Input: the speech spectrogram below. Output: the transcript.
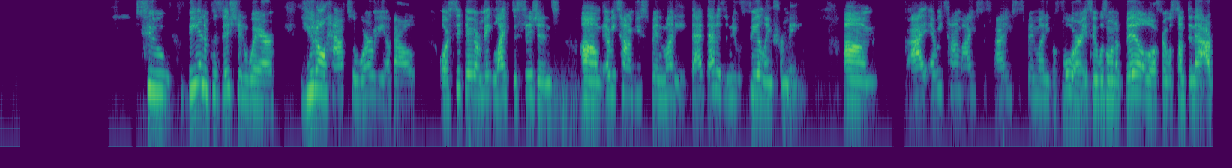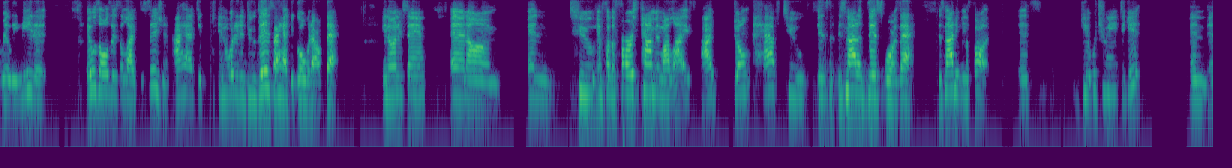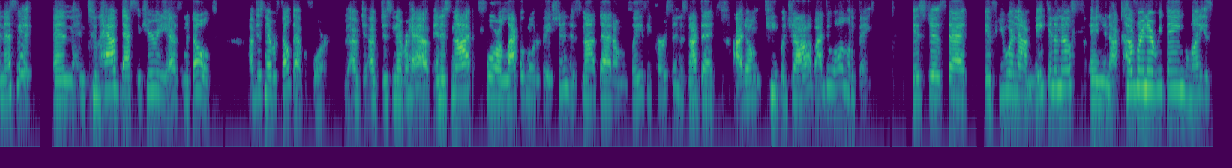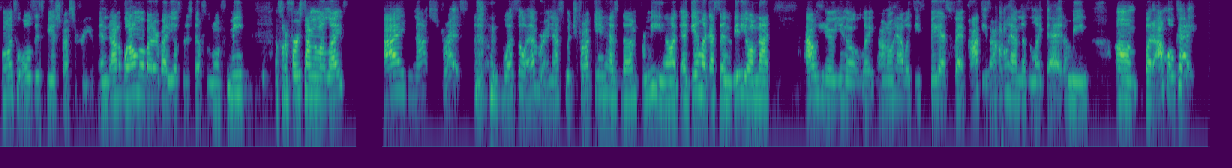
to be in a position where you don't have to worry about or sit there or make life decisions um, every time you spend money. That that is a new feeling for me. Um, I every time I used to I used to spend money before, if it was on a bill or if it was something that I really needed, it was always a life decision. I had to, in order to do this, I had to go without that. You know what I'm saying? And um, and to and for the first time in my life, I don't have to. It's it's not a this or that. It's not even a thought. It's get what you need to get, and and that's it. And, and to have that security as an adult, I've just never felt that before. I've, I've just never have. And it's not for lack of motivation. It's not that I'm a lazy person. It's not that I don't keep a job. I do all them things. It's just that if you are not making enough and you're not covering everything, money is going to always be a stressor for you. And I don't, well, I don't know about everybody else, but it's definitely one for me. And for the first time in my life, I'm not stressed whatsoever. And that's what trucking has done for me. Like, again, like I said in the video, I'm not out here, you know, like I don't have like these big ass fat pockets. I don't have nothing like that. I mean, um, but I'm okay.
